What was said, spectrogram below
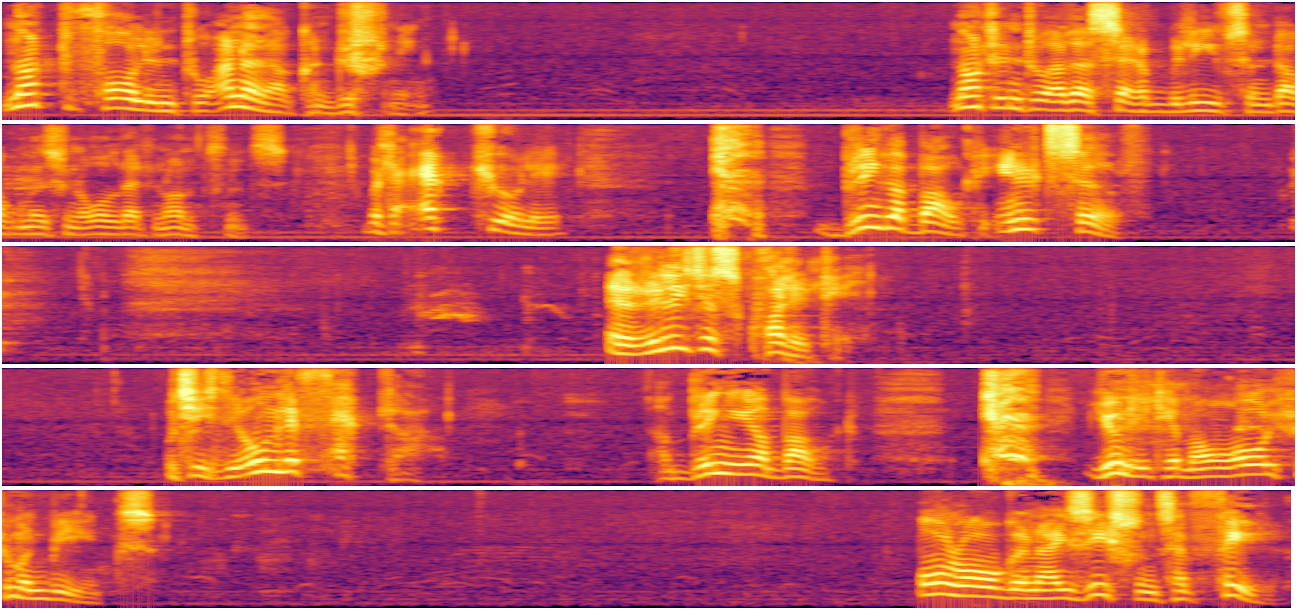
Not to fall into another conditioning, not into other set of beliefs and dogmas and all that nonsense, but actually bring about in itself a religious quality, which is the only factor of bringing about unity among all human beings. All organizations have failed,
